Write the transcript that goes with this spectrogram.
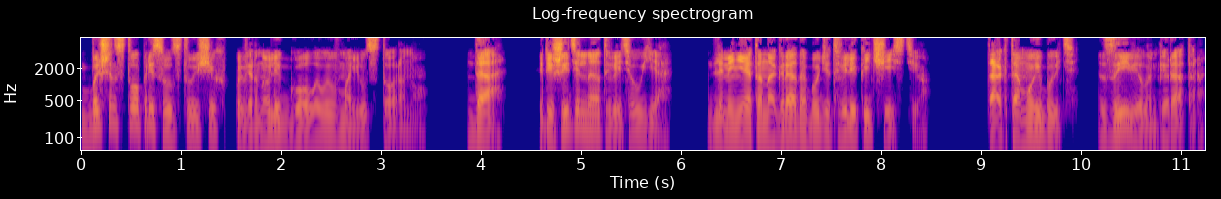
Большинство присутствующих повернули головы в мою сторону. «Да», — решительно ответил я. «Для меня эта награда будет великой честью». «Так тому и быть», — заявил император.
